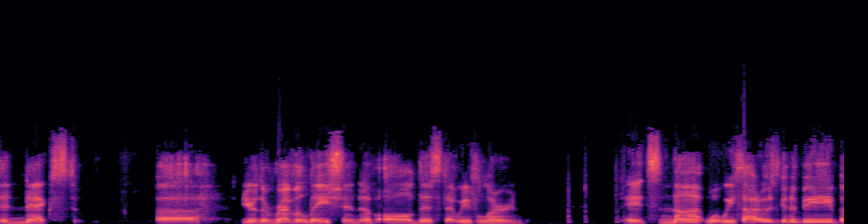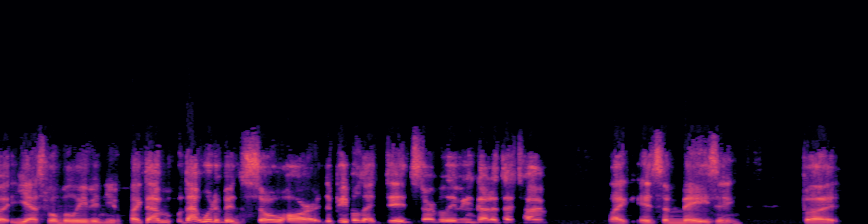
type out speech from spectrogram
the next, uh, you're the revelation of all this that we've learned it's not what we thought it was going to be, but yes, we'll believe in you. Like that, that would have been so hard. The people that did start believing in God at that time, like it's amazing. But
